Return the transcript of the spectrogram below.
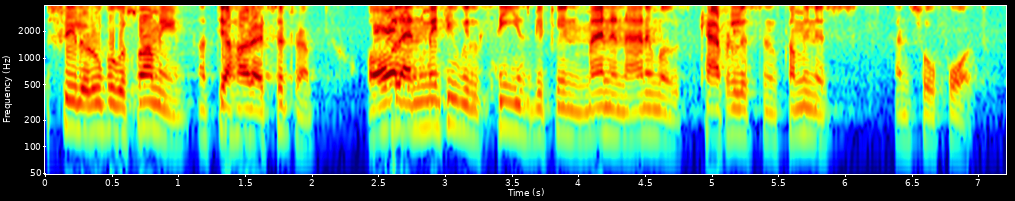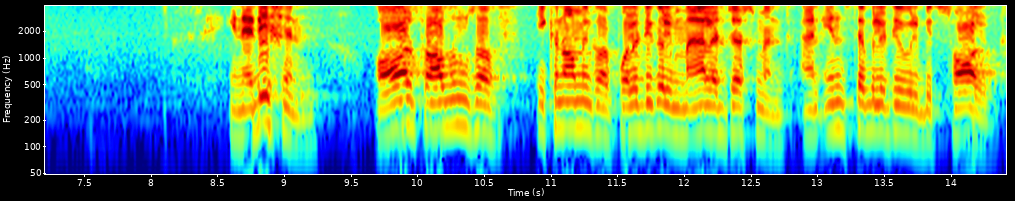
Srila Rupa Goswami, Atyahara, etc., all enmity will cease between men and animals, capitalists and communists, and so forth. In addition, all problems of economic or political maladjustment and instability will be solved.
